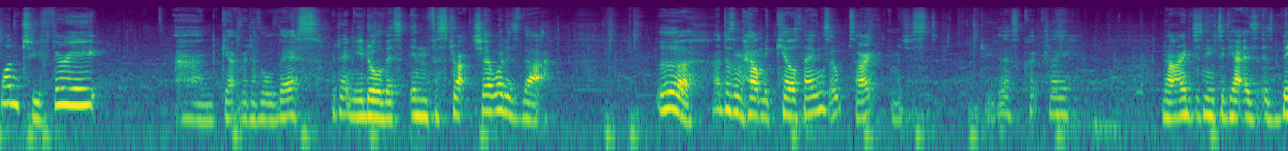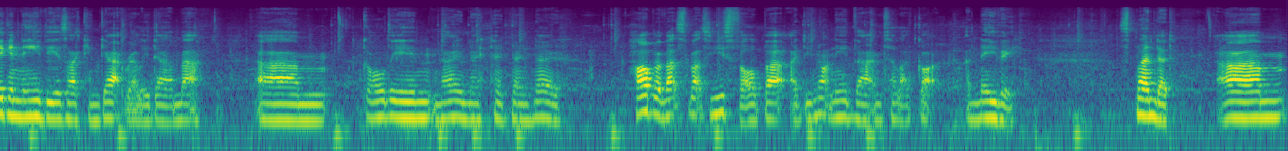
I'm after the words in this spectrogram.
One, two, three. And get rid of all this. We don't need all this infrastructure. What is that? Ugh, that doesn't help me kill things. Oh, sorry. Let me just do this quickly. No, I just need to get as, as big a navy as I can get, really, down there. Um, Goldeen, no, no, no, no, no. Harbour, that's, that's useful, but I do not need that until I've got a navy. Splendid. Um,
